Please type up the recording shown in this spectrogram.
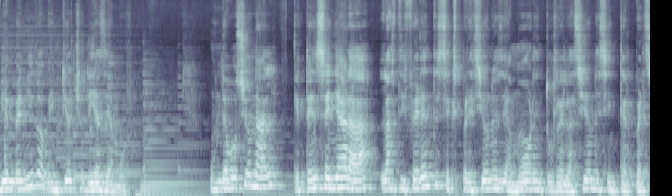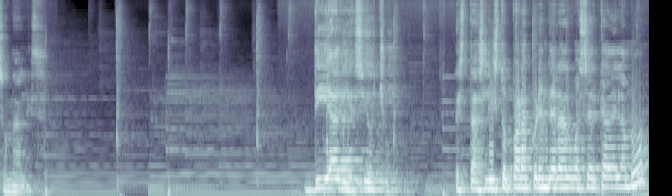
Bienvenido a 28 días de amor. Un devocional que te enseñará las diferentes expresiones de amor en tus relaciones interpersonales. Día 18. ¿Estás listo para aprender algo acerca del amor?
